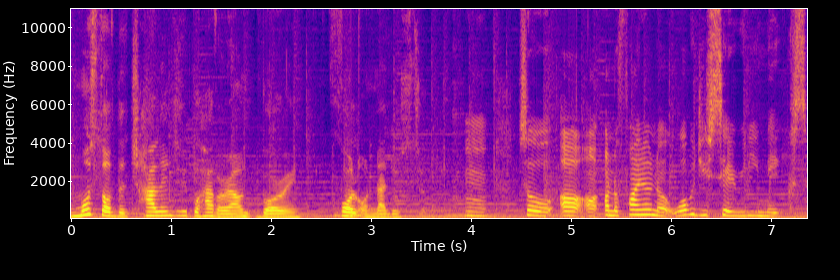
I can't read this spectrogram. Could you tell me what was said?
Most of the challenges people have around borrowing fall under those two. Mm. So, uh, uh, on a final note, what would you say really makes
